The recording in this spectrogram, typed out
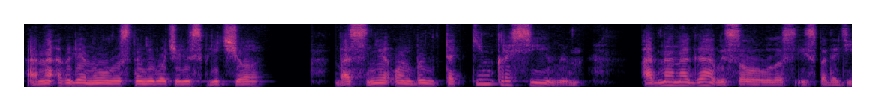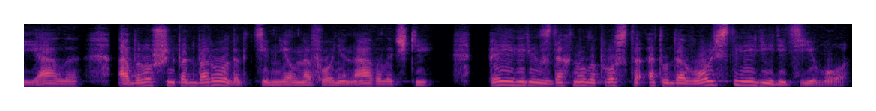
она оглянулась на него через плечо, во сне он был таким красивым. Одна нога высовывалась из-под одеяла, обросший подбородок темнел на фоне наволочки. Эйвери вздохнула просто от удовольствия видеть его,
